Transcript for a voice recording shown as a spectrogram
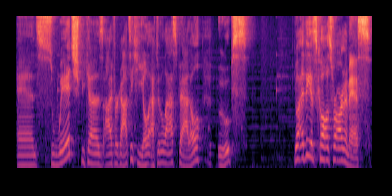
and switch because I forgot to heal after the last battle. Oops. Yo, I think it's calls for Artemis.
